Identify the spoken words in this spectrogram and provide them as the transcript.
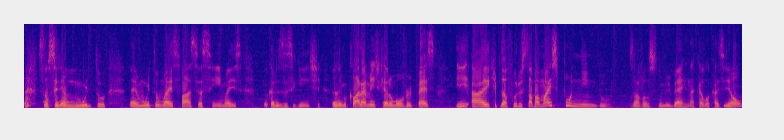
senão seria muito, né, muito mais fácil assim. Mas eu quero dizer o seguinte: eu lembro claramente que era uma overpass e a equipe da Fúria estava mais punindo os avanços do MBR naquela ocasião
